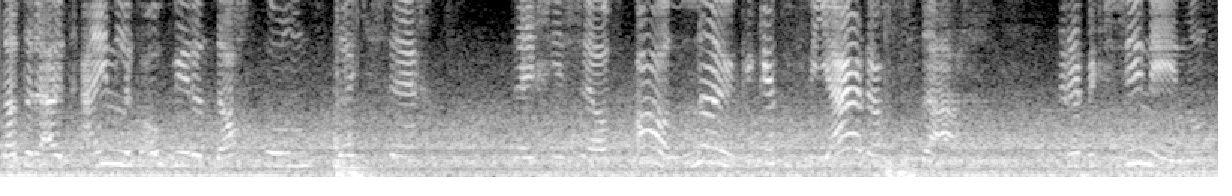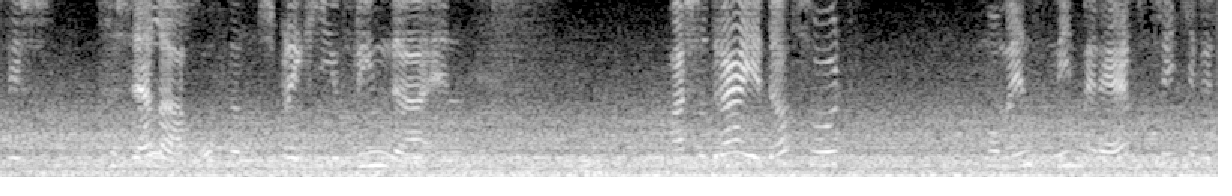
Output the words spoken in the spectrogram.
dat er uiteindelijk ook weer een dag komt dat je zegt tegen jezelf: Ah, oh, leuk, ik heb een verjaardag vandaag. Daar heb ik zin in, want het is gezellig. Of dan spreek je je vrienden. En... Maar zodra je dat soort momenten niet meer hebt, zit je dus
